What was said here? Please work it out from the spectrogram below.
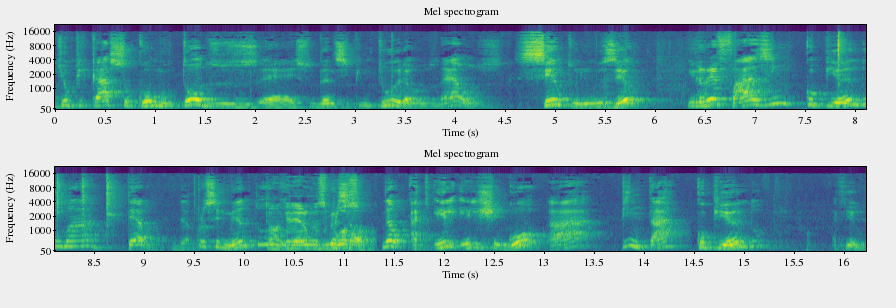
que o Picasso, como todos os é, estudantes de pintura, os, né, os sentam no museu e refazem copiando uma tela. Procedimento então, aquele era um universal. Não, ele, ele chegou a pintar copiando aquilo.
